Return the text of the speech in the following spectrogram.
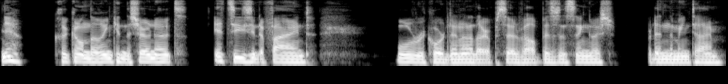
Yeah. Click on the link in the show notes. It's easy to find. We'll record another episode about business English. But in the meantime,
